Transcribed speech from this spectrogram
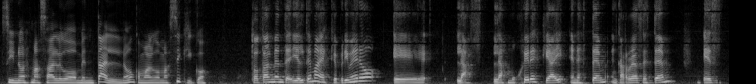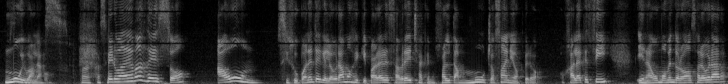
sino es más algo mental, ¿no? Como algo más psíquico. Totalmente. Y el tema es que primero eh, las, las mujeres que hay en STEM, en carreras STEM, es muy bajo. Nulas. Ah, casi Pero además de eso, aún si suponete que logramos equiparar esa brecha, que nos faltan muchos años, pero ojalá que sí, y en algún momento lo vamos a lograr,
